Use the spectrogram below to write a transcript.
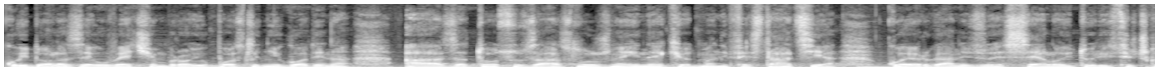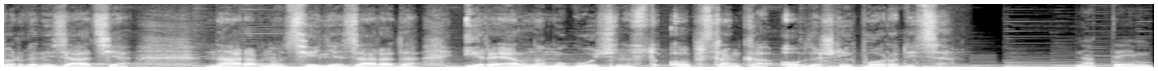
koji dolaze u većem broju poslednjih godina, a za to su zaslužne i neke od manifestacija koje organizuje selo i turistička organizacija. Naravno, cilj je zarada i realna mogućnost opstanka ovdašnjih porodica. Na tim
